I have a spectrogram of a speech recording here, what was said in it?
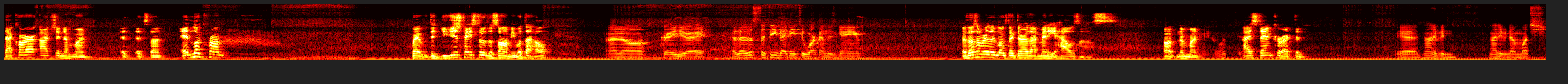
That car, actually, never mind. It, it's done. It looked from. Wait, did you just face through the zombie? What the hell? I know, crazy, right? That- That's the thing that needs to work on this game. It doesn't really look like there are that many houses. Oh, never mind. The- I stand corrected. Yeah, not even, not even that much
